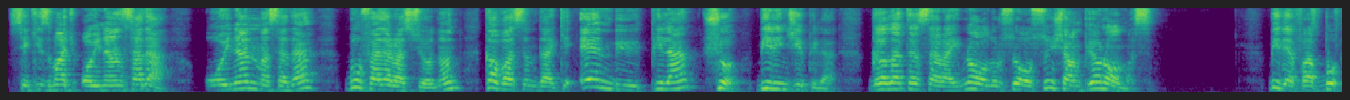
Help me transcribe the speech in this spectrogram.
8 maç oynansa da oynanmasa da bu federasyonun kafasındaki en büyük plan şu. Birinci plan. Galatasaray ne olursa olsun şampiyon olmasın. Bir defa bu,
